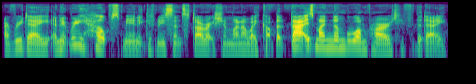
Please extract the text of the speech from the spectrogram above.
every day and it really helps me and it gives me a sense of direction when I wake up. But that is my number one priority for the day.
